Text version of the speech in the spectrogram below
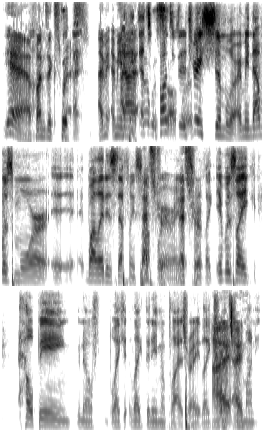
yeah, FundsXpress. I, mean, I mean, I I, think that's That was it's very similar. I mean, that was more. Uh, while it is definitely software, That's true. right? That's it's sort true. of like it was like helping, you know, like like the name implies, right? Like I, transfer I, money.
